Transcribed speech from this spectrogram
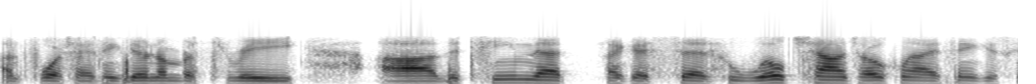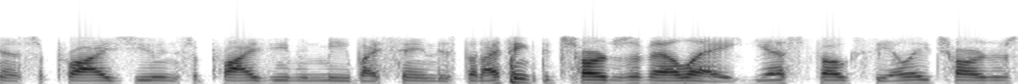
unfortunately, I think they're number three. Uh, the team that, like I said, who will challenge Oakland, I think, is going to surprise you and surprise even me by saying this. But I think the Chargers of LA, yes, folks, the LA Chargers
